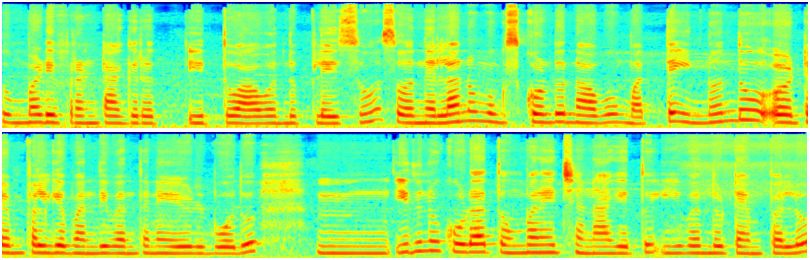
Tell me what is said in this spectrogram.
ತುಂಬ ಡಿಫ್ರೆಂಟ್ ಆಗಿರುತ್ತೆ ಇತ್ತು ಆ ಒಂದು ಪ್ಲೇಸು ಸೊ ಅದನ್ನೆಲ್ಲನೂ ಮುಗಿಸ್ಕೊಂಡು ನಾವು ಮತ್ತೆ ಇನ್ನೊಂದು ಟೆಂಪಲ್ಗೆ ಬಂದಿವಂತಲೇ ಹೇಳ್ಬೋದು. ಇದನ್ನು ಕೂಡ ತುಂಬಾ ಚೆನ್ನಾಗಿತ್ತು ಈ ಒಂದು ಟೆಂಪಲ್ಲು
